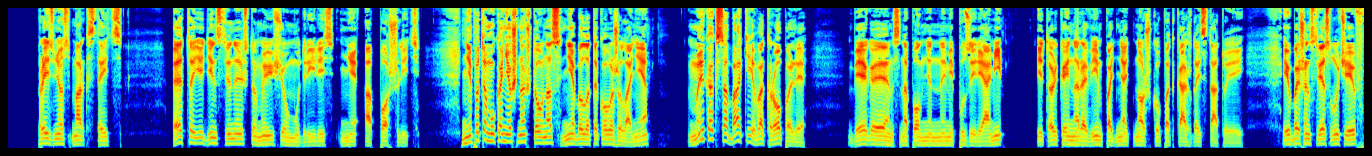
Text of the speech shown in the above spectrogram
— произнес Марк Стейтс, — «это единственное, что мы еще умудрились не опошлить. Не потому, конечно, что у нас не было такого желания. Мы, как собаки в Акрополе, — Бегаем с наполненными пузырями и только и норовим поднять ножку под каждой статуей. И в большинстве случаев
